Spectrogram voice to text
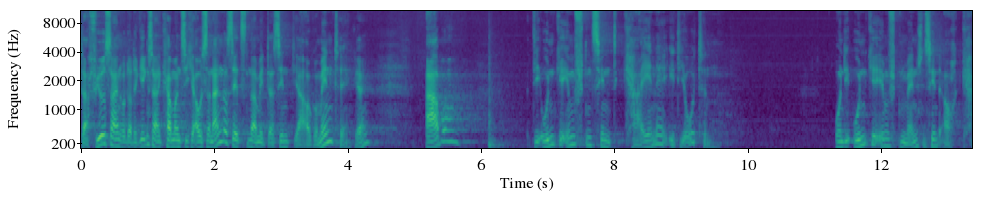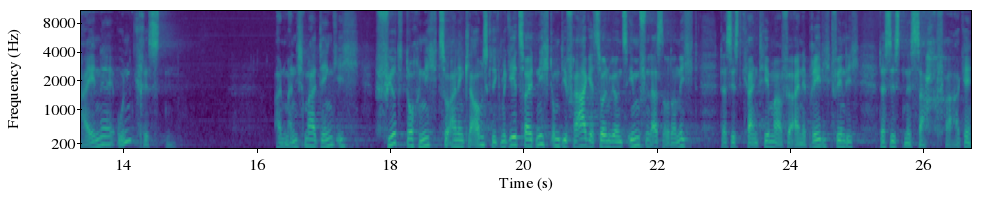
dafür sein oder dagegen sein, kann man sich auseinandersetzen damit, das sind ja Argumente. Gell? Aber die ungeimpften sind keine Idioten. Und die ungeimpften Menschen sind auch keine Unchristen. Und manchmal denke ich, führt doch nicht zu einem Glaubenskrieg. Mir geht es heute nicht um die Frage, sollen wir uns impfen lassen oder nicht. Das ist kein Thema für eine Predigt, finde ich. Das ist eine Sachfrage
